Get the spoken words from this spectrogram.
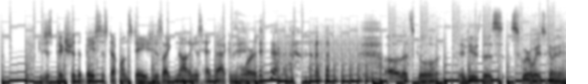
You can just picture the bassist up on stage, just like nodding his head back and forth. Oh, that's cool. And here's those square waves coming in.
